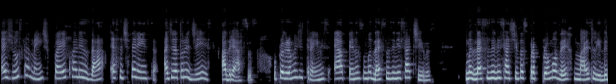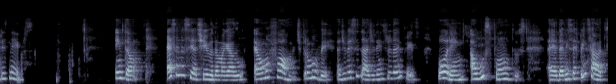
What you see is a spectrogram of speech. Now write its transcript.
é justamente para equalizar essa diferença. A diretora diz, abre aspas, o programa de treinos é apenas uma dessas iniciativas uma dessas iniciativas para promover mais líderes negros. Então, essa iniciativa da Magalu é uma forma de promover a diversidade dentro da empresa. Porém, alguns pontos é, devem ser pensados.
